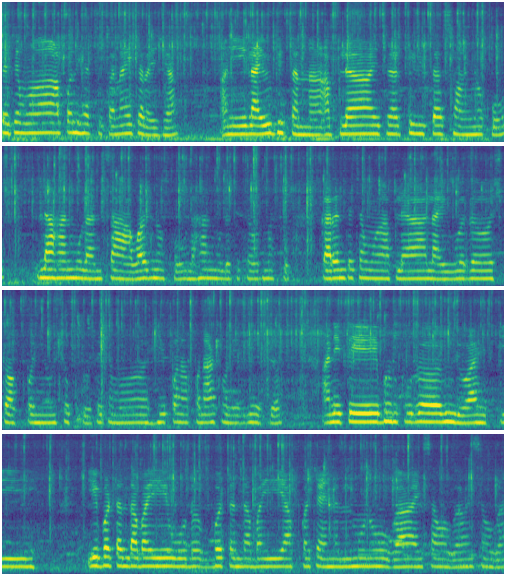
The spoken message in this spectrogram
त्याच्यामुळं आपण ह्या चुका नाही करायच्या. आणि लाईव्ह घेताना आपल्या याच्या टी व्हीचा सॉन्ग नको लहान मुलांचा आवाज नको लहान मुलं त्याच्यावर नको. कारण त्याच्यामुळं आपल्या लाईव्हवर स्टॉक पण येऊ शकतो. त्याच्यामुळं हे पण आपण आठवणीत घ्यायचं. आणि ते भरपूर व्हिडिओ आहेत की ये बटन दाबाई ओड बटन दाबाई आपका चॅनल मोनो होगा ऐसा होगा वैसा होगा.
